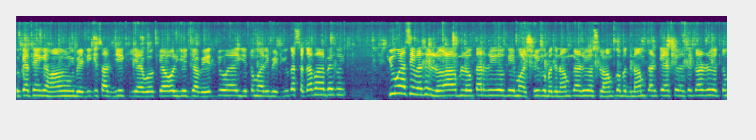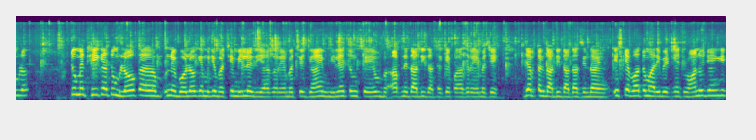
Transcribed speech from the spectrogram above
तो कहते हैं कि हाँ बेटी के साथ ये किया है वो क्या, और ये जावेद जो है, ये तुम्हारी बेटियों का सगा बाप है कोई। क्यों ऐसे वैसे लो आप लोग कर रही हो कि माशरे को बदनाम कर रही हो, इस्लाम को बदनाम करके ऐसे वैसे कर रही हो तुम लोग? तुम्हें ठीक है, तुम लोग उन्हें बोलो कि मुझे बच्चे मिले दिया करें, बच्चे जाएँ, मिले तुमसे अपने दादी दादा के पास रहे बच्चे, जब तक दादी दादा ज़िंदा है। इसके बाद तुम्हारी बेटियाँ जवान हो जाएँगी।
